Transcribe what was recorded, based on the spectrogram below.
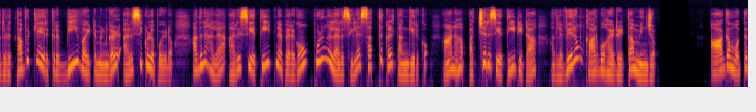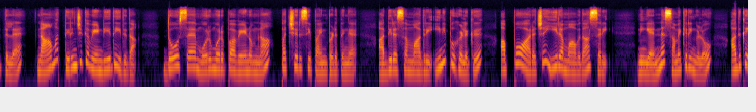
அதோட தவிட்டுல இருக்கிற பி வைட்டமின்கள் அரிசிக்குள்ள போயிடும். அதனால அரிசியை தீட்டின பிறகும் புழுங்கல் அரிசியில சத்துக்கள் தங்கியிருக்கும். ஆனா பச்சரிசியை தீட்டிட்டா அதுல வெறும் கார்போஹைட்ரேட் தான் மிஞ்சும். ஆக மொத்தத்துல நாம தெரிஞ்சுக்க வேண்டியது இதுதான். தோசை மொறுமொறுப்பா வேணும்னா பச்சரிசி பயன்படுத்துங்க. அதிரசம் மாதிரி இனிப்புகளுக்கு அப்போ அரைச்ச ஈரமாவு தான் சரி. நீங்க என்ன சமைக்கிறீங்களோ அதுக்கு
